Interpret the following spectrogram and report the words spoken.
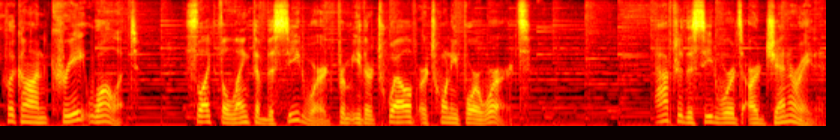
Click on Create Wallet. Select the length of the seed word from either 12 or 24 words. After the seed words are generated,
